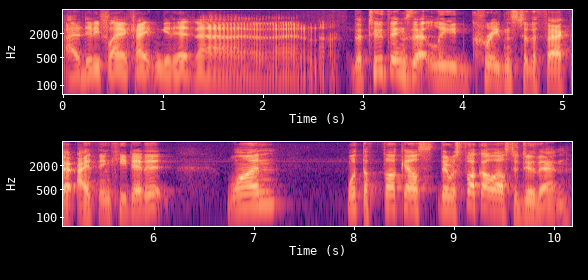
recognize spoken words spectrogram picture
Uh, did he fly a kite and get hit? Uh, I don't know. The two things that lead credence to the fact that I think he did it. One, what the fuck else? There was fuck all else to do then.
